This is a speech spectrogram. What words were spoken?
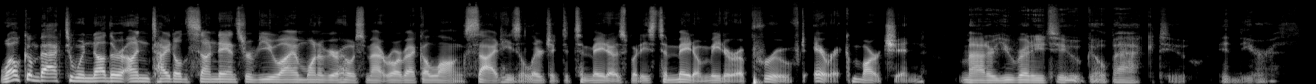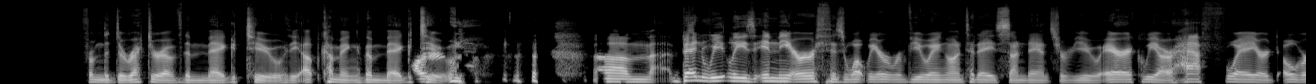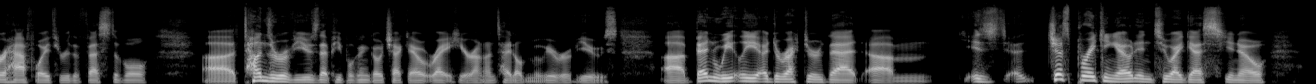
Welcome back to another Untitled Sundance review. I am one of your hosts, Matt Rohrbeck, alongside he's allergic to tomatoes, but he's tomato meter approved, Eric Marchin. Matt, are you ready to go back to In the Earth? From the director of The Meg 2, the upcoming The Meg 2. um, ben Wheatley's In the Earth is what we are reviewing on today's Sundance review. Eric, we are halfway or over halfway through the festival. Uh, tons of reviews that people can go check out right here on Untitled Movie Reviews. Uh, ben Wheatley, a director that um, is uh, just breaking out into, I guess, you know,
